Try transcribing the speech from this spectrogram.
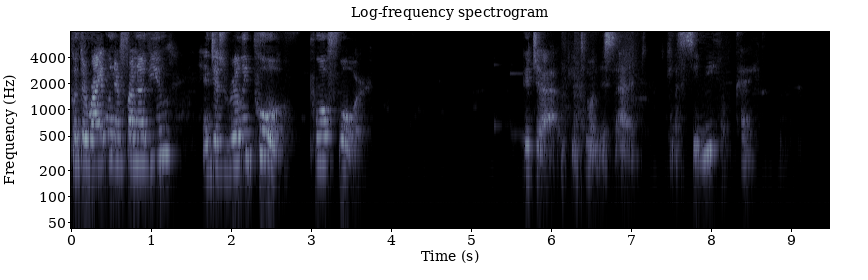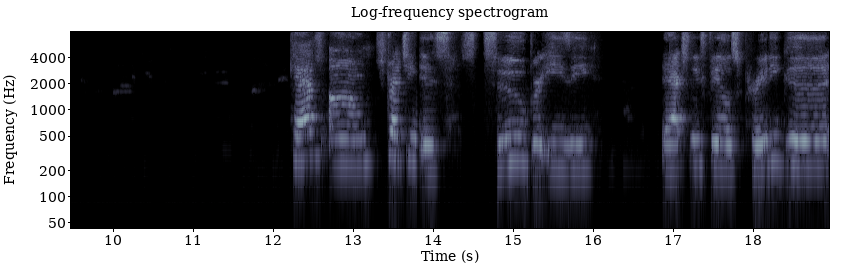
Put the right one in front of you and just really pull, pull forward. Good job. Get on this side. Can you see me? Okay. Calf um, stretching is super easy. It actually feels pretty good.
